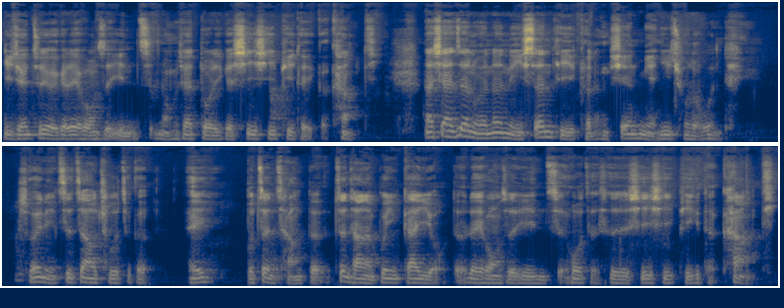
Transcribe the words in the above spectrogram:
以前只有一个类风湿因子，那我们现在多了一个 CCP 的一个抗体。那现在认为呢，你身体可能先免疫出了问题，所以你制造出这个哎不正常的、正常人不应该有的类风湿因子，或者是 CCP 的抗体。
